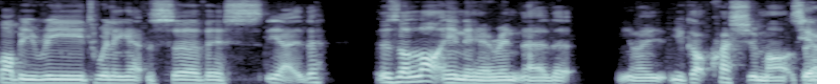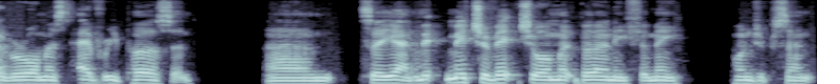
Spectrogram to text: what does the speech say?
Bobby Reid, willing at the service? Yeah, th- there's a lot in here, isn't there, that, you know, you've got question marks Yeah. over almost every person. Um, so, yeah, Mi- Mitrovic or McBurnie for me, 100%.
